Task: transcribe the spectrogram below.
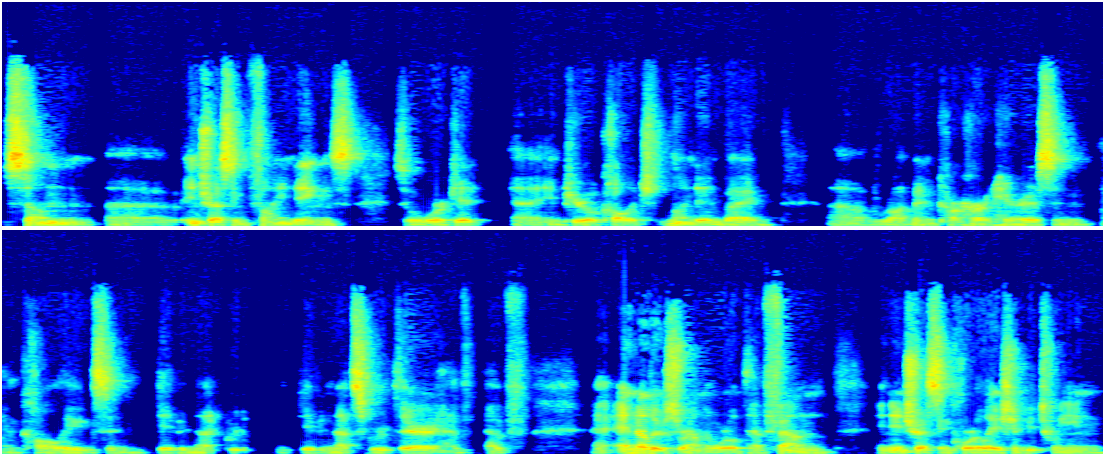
some uh, interesting findings. So, work at uh, Imperial College London by uh, Robin Carhart Harris and, and, colleagues, and David Nutt group, David Nutt's group there have, have, and others around the world have found an interesting correlation between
